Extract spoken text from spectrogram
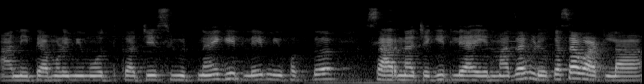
आणि त्यामुळे मी मोदकाचे स्वीट नाही घेतले. मी फक्त सारणाचे घेतले आहे. माझा व्हिडिओ कसा वाटला?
